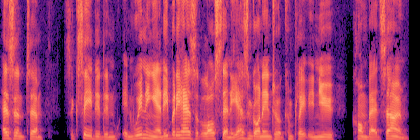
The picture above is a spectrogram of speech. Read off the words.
hasn't um, succeeded in, in winning any, but he hasn't lost any. He hasn't gone into a completely new combat zone.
